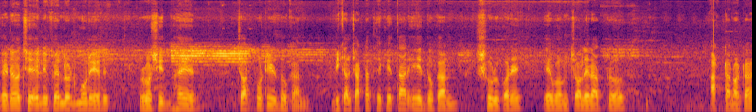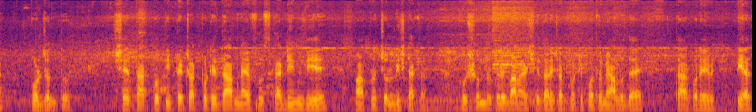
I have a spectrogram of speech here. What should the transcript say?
এটা হচ্ছে এলিফ্যান্ট রোড মোড়ের রশিদ ভাইয়ের চটপটির দোকান। বিকাল চারটা থেকে তার এই দোকান শুরু করে এবং চলে রাত্র আটটা নটা পর্যন্ত। সে তার প্রতি প্লেট চটপটির দাম নেয় ফুচকা, ডিম দিয়ে মাত্র চল্লিশ টাকা। খুব সুন্দর করে বানায় সে তার এই চটপটি। প্রথমে আলু দেয় তারপরে পেঁয়াজ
